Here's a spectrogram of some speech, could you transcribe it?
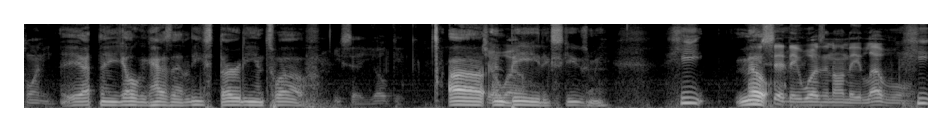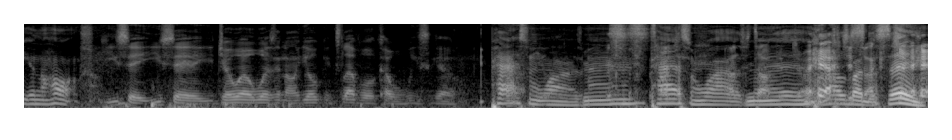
20. Yeah, I think Jokic has at least 30 and 12. You said Jokic. Uh, Joel. Embiid, excuse me. Heat, You Milk, said they wasn't on their level. Heat and the Hawks. You said you said Joel wasn't on Jokic's level a couple weeks ago. Passing wise, man. Passing wise, man. I was about to say.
